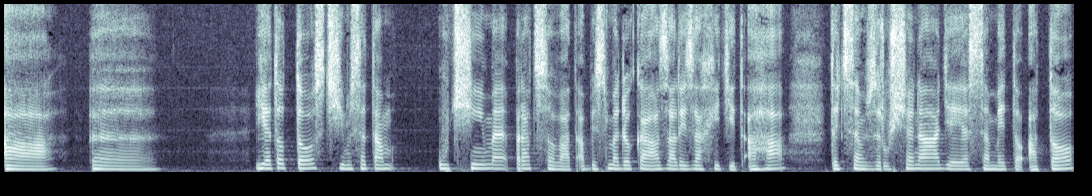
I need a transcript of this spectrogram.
A e, je to to, s čím se tam učíme pracovat, aby jsme dokázali zachytit, aha, teď jsem vzrušená, děje se mi to a to.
